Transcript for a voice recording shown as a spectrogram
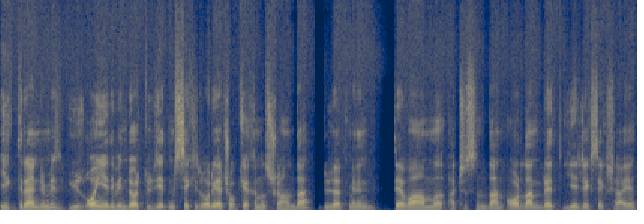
İlk direncimiz 117.478. Oraya çok yakınız şu anda. Düzeltmenin devamı açısından. Oradan red yiyeceksek şayet.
